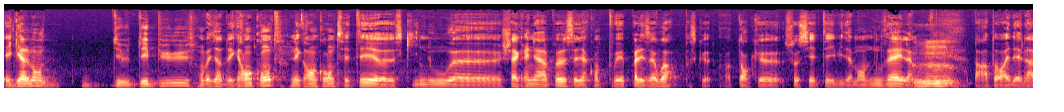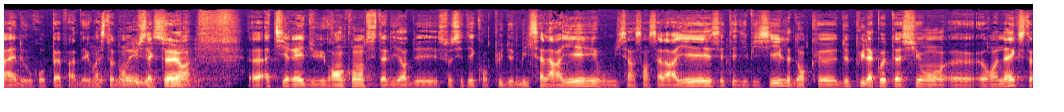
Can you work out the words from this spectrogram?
Également, du début, on va dire, des grands comptes. Les grands comptes, c'était euh, ce qui nous euh, chagrinait un peu, c'est-à-dire qu'on ne pouvait pas les avoir, parce que en tant que société évidemment nouvelle, Mhm. par rapport à Edenred ou groupe, enfin, des mastodontes Oui, du secteur, euh, attirer du grand compte, c'est-à-dire des sociétés qui ont plus de 1000 salariés ou 1500 salariés, c'était difficile. Donc, depuis la cotation Euronext,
